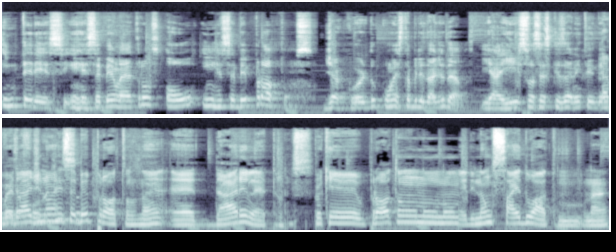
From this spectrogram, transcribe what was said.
interesse em receber elétrons ou em receber prótons, de acordo com a estabilidade delas. E aí, se vocês quiserem entender Na mais a verdade, não é disso- receber prótons, né? É dar elétrons. Porque o próton, não, não- ele não sai do átomo, né?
